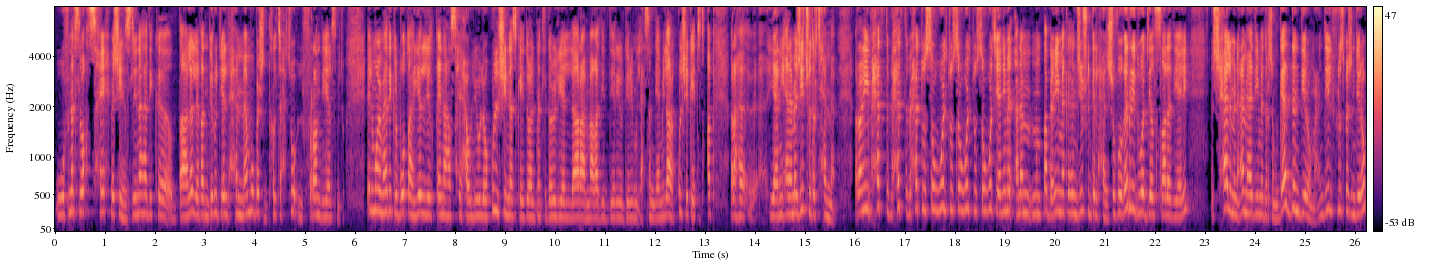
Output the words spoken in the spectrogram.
وفي نفس الوقت صحيح باش يهز لينا هذيك الضالة اللي غنديرو ديال الحمام وباش تدخل تحته الفران ديال سميتو. المهم هذيك البوطة هي اللي لقيناها صحيحة واللي ولاو كلشي الناس كيديروها البنات اللي قالوا لي لا راه ما غادي ديري وديري من الأحسن كامله راه كلشي كيتتقب. راه يعني أنا ما جيتش ودرت حمام. راني بحثت بحثت بحثت وسولت وسولت وسولت. يعني أنا من طبعي ما كنجيوش ندير الحاجة. شوفوا غير الريدوات ديال الصالة ديالي. شحال من عام هذه ما درتهم. قادة نديرهم. عندي الفلوس باش نديرهم.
